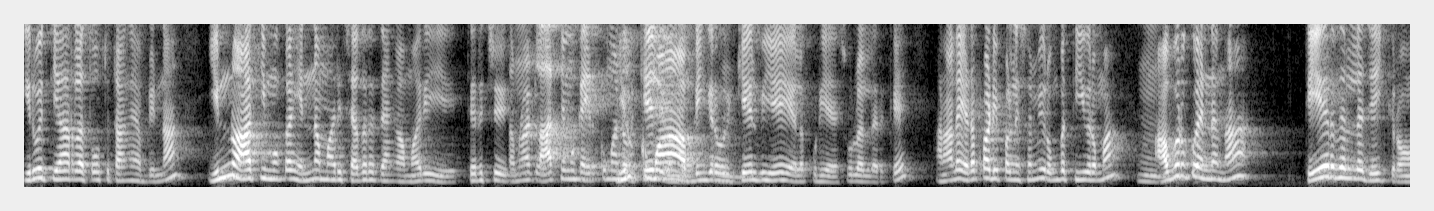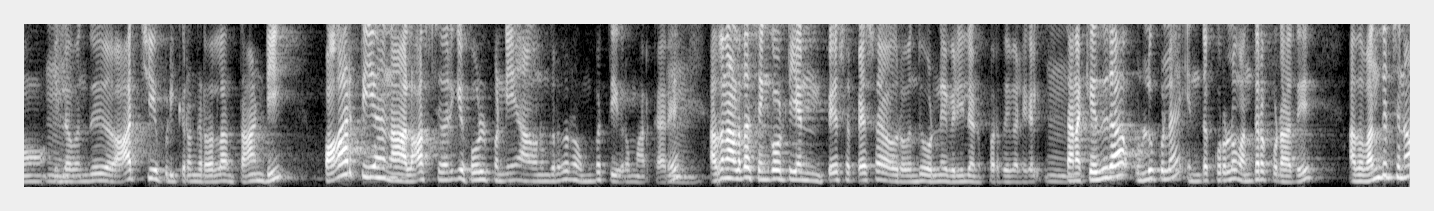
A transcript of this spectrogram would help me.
இருபத்தி ஆறுல தோத்துட்டாங்க அப்படின்னா இன்னும் அதிமுக என்ன மாதிரி செதற தேங்காய் மாதிரி தெரிச்சு தமிழ்நாட்டுல அதிமுக இருக்குமா வந்துரும். அப்படிங்கிற ஒரு. கேள்வியே எழக்கூடிய சூழல்ல இருக்கு அதனால எடப்பாடி பழனிசாமி ரொம்ப தீவிரமா. அவருக்கும் என்னன்னா தேர்தல்ல ஜெயிக்கிறோம். இல்ல வந்து ஆட்சியை பிடிக்கிறோங்கிறதெல்லாம் தாண்டி பார்ட்டியை நான் லாஸ்ட் வரைக்கும் ஹோல்ட் பண்ணியே ஆகணுங்கிறது ரொம்ப தீவிரமா இருக்காரு ம். அதனாலதான் செங்கோட்டையன் பேச பேச அவர் வந்து உடனே வெளியில அனுப்புறது வேலைகள். தனக்கு எதிரா உள்ளுக்குள்ள எந்த குரலும் வந்துடக்கூடாது அது வந்துச்சுன்னா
